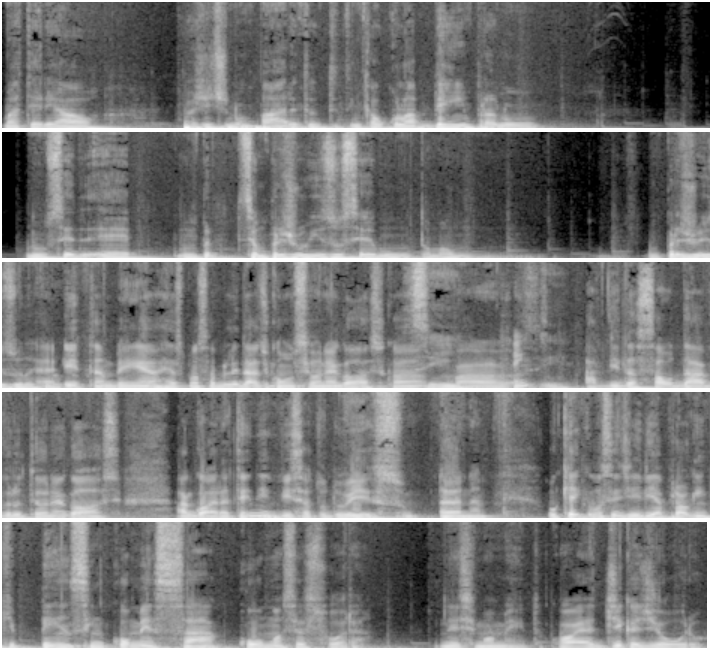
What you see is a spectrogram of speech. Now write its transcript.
material. A gente não para, então tem que calcular bem para não não ser, é, um, ser um prejuízo, ser um, tomar um, um prejuízo, né? É, e também é a responsabilidade com o seu negócio, com, a, Sim. com a, Sim. a vida saudável do teu negócio. Agora, tendo em vista tudo isso, Ana, o que é que você diria para alguém que pensa em começar como assessora nesse momento? Qual é a dica de ouro?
